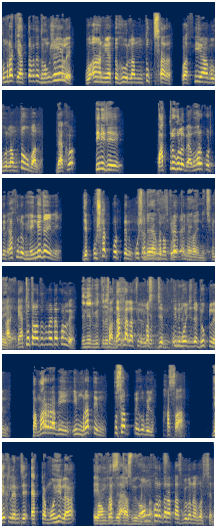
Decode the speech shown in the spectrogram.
তোমরা কি এত তাড়াতাড়ি ধ্বংস হয়ে গেলে? ও আনিয়াতহুলাম তুকসার ওয়া থিয়াবহুলাম তুকবাল দেখো তিনি যে পাত্রগুলো ব্যবহার করতেন এখনও ভেঙে যায়নি। যে পোশাক পরতেন পোশাক আর এত তাড়াতাড়ি তোমরা এটা করলে? দিনের ভিতরে মসজিদ তিনি মসজিদে ঢুকলেন। ইমরাতিন হাসা। দেখলেন যে একটা মহিলা কঙ্কর দ্বারা তাসবিহ গণনা করছেন।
